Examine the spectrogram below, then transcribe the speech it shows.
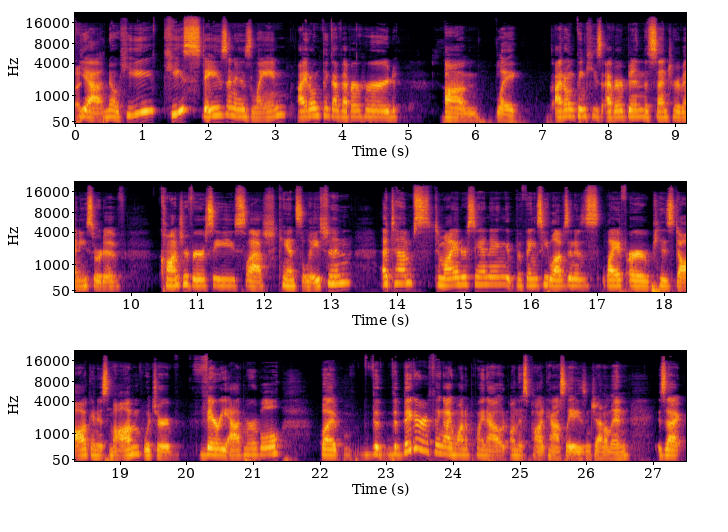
I, yeah no he he stays in his lane. I don't think i've ever heard um like i don't think he's ever been the center of any sort of controversy slash cancellation attempts. To my understanding the things he loves in his life are his dog and his mom which are very admirable but the the bigger thing I want to point out on this podcast, ladies and gentlemen, is that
